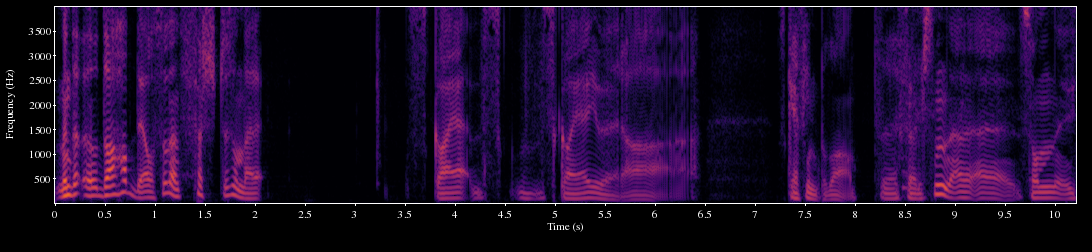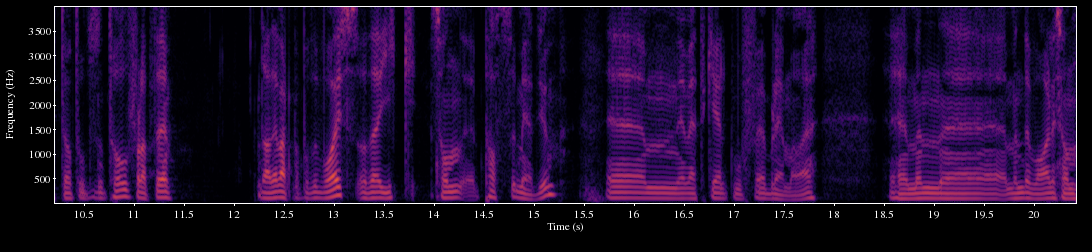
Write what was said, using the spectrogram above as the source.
Men da, da hadde jeg også den første sånn derre skal, skal jeg gjøre Skal jeg finne på noe annet-følelsen? sånn ut av 2012. For at det, da hadde jeg vært med på The Voice, og det gikk sånn passe medium. Eh, jeg vet ikke helt hvorfor jeg ble med der, Eh, men, eh, men det var litt sånn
